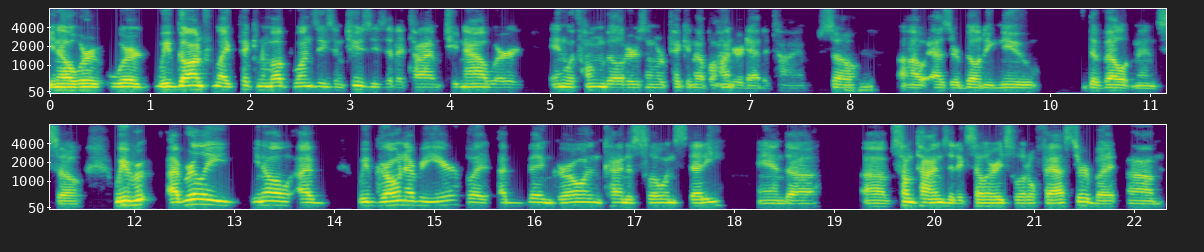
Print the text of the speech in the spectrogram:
you know we're we're we've gone from like picking them up onesies and twosies at a time to now we're in with home builders and we're picking up 100 at a time so mm-hmm. uh, as they're building new developments. So we've I've really you know I've we've grown every year, but I've been growing kind of slow and steady, and uh, uh, sometimes it accelerates a little faster. But um,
